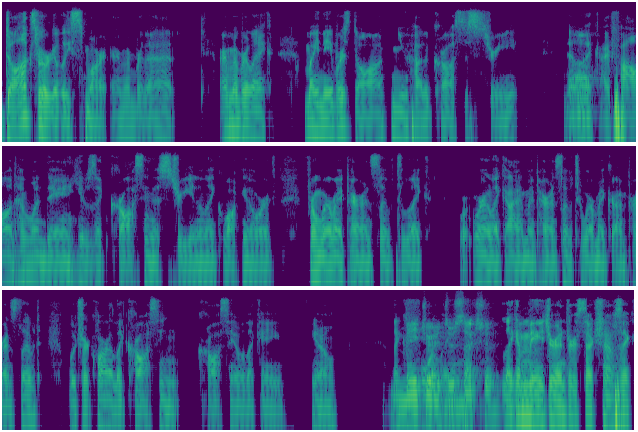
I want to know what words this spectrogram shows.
dogs were really smart. I remember that. I remember like my neighbor's dog knew how to cross the street. And Wow. like I followed him one day and he was like crossing the street and like walking over from where my parents lived to like where, where like I and my parents lived to where my grandparents lived, which required like crossing crossing with like a you know like major lane- intersection. like a major intersection. I was like,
